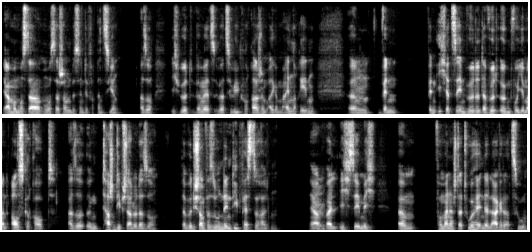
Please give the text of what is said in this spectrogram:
Ja, man muss da, man muss da schon ein bisschen differenzieren. Also ich würde, wenn wir jetzt über Zivilcourage im Allgemeinen reden, ähm, wenn, wenn ich jetzt sehen würde, da wird irgendwo jemand ausgeraubt, also irgendein Taschendiebstahl oder so, dann würde ich schon versuchen, den Dieb festzuhalten. Ja, mhm. weil ich sehe mich ähm, von meiner Statur her in der Lage dazu.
